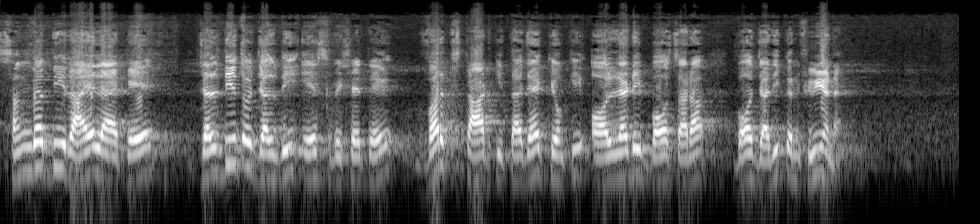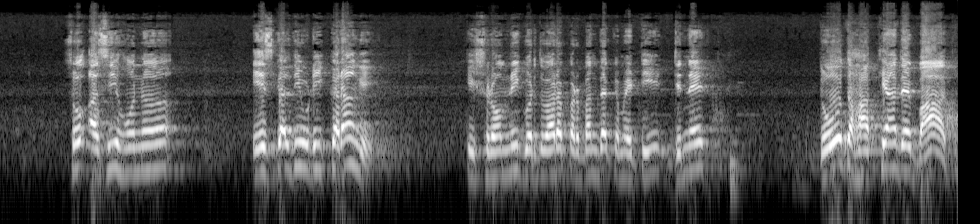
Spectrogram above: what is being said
ਸੰਗਤ ਦੀ رائے ਲੈ ਕੇ ਜਲਦੀ ਤੋਂ ਜਲਦੀ ਇਸ ਵਿਸ਼ੇ ਤੇ ਵਰਕ ਸਟਾਰਟ ਕੀਤਾ ਜਾਏ ਕਿਉਂਕਿ ਆਲਰੇਡੀ ਬਹੁਤ ਸਾਰਾ ਬਹੁਤ ਜ਼ਿਆਦਾ ਕਨਫਿਊਜ਼ਨ ਹੈ ਸੋ ਅਸੀਂ ਹੁਣ ਇਸ ਗੱਲ ਦੀ ਉਡੀਕ ਕਰਾਂਗੇ ਕਿ ਸ਼੍ਰੋਮਣੀ ਗੁਰਦੁਆਰਾ ਪ੍ਰਬੰਧਕ ਕਮੇਟੀ ਜਿਨੇ ਦੋ ਦਹਾਕਿਆਂ ਦੇ ਬਾਅਦ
